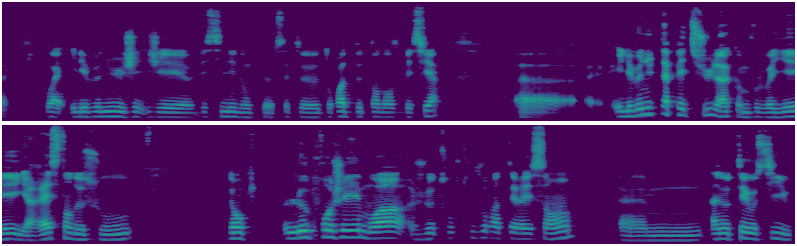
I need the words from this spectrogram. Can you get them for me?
tac. Ouais, il est venu. J'ai dessiné donc cette droite de tendance baissière. Euh, il est venu taper dessus, là, comme vous le voyez. Il reste en dessous. Donc, le projet, moi, je le trouve toujours intéressant. Euh, à noter aussi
